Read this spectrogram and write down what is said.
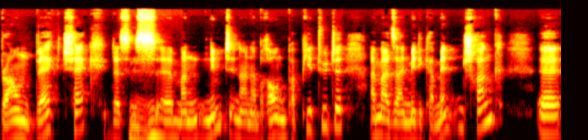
Brown Bag Check. Das mhm. ist, äh, man nimmt in einer braunen Papiertüte einmal seinen Medikamentenschrank, äh,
